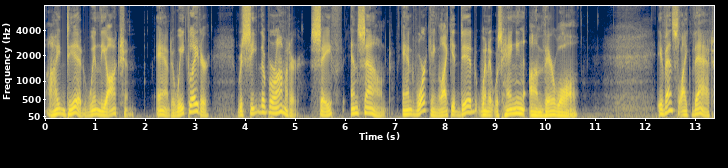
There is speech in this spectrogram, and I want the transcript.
I did win the auction, and a week later, received the barometer safe and sound and working like it did when it was hanging on their wall. Events like that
